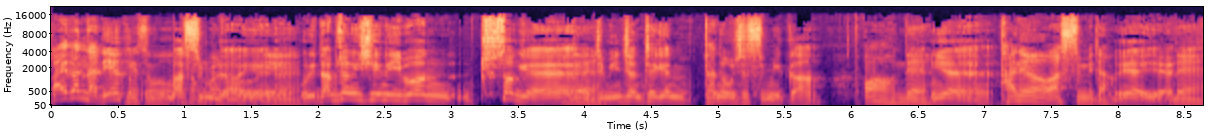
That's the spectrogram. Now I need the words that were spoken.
빨간 날이에요, 계속. 맞습니다. 정말로. 예. 우리 남창희 씨는 이번 추석에 네. 지금 인천 대겐 다녀오셨습니까? 어, 네. 예. 다녀왔습니다. 예, 예. 네.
